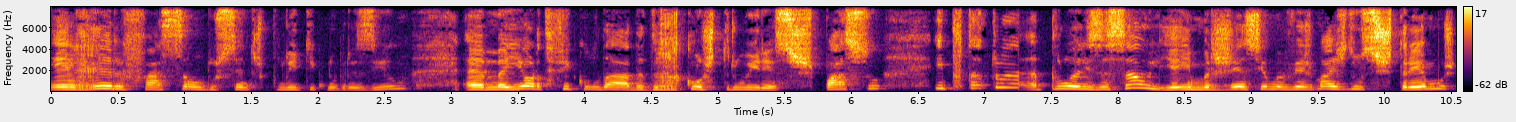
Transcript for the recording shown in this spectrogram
é a rarefação do centro político no Brasil, a maior dificuldade de reconstruir esse espaço e, portanto, a polarização e a emergência, uma vez mais, dos extremos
